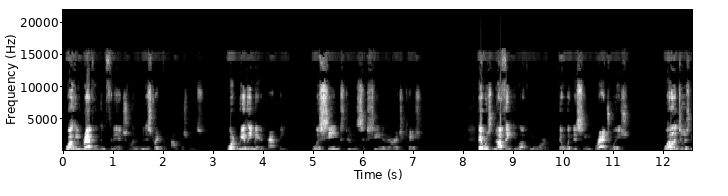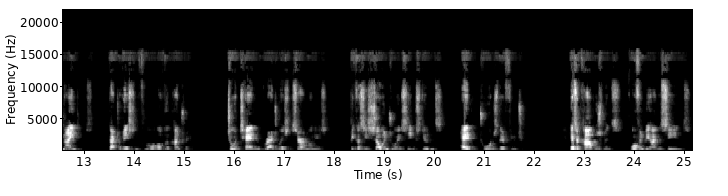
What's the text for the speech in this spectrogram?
While he reveled in financial and administrative accomplishments, what really made him happy was seeing students succeed in their education. There was nothing he loved more than witnessing graduation well into his 90s, Dr. Hasten flew all over the country to attend graduation ceremonies because he so enjoyed seeing students head towards their future. His accomplishments, often behind the scenes,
